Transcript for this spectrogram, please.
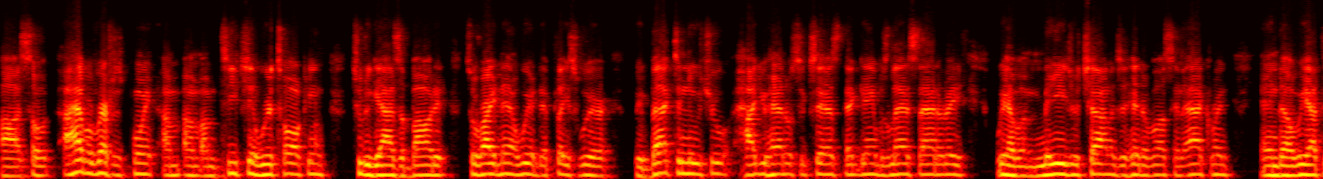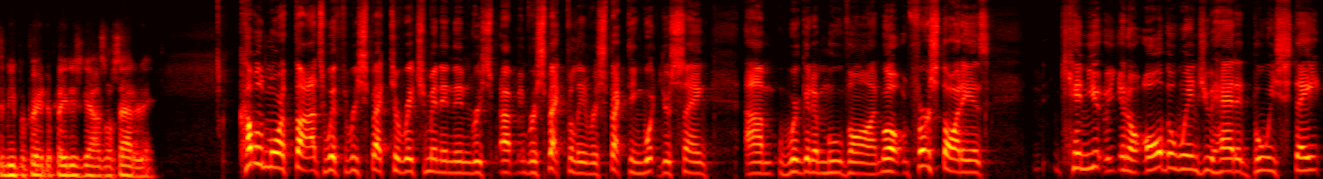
Uh, so I have a reference point. I'm, I'm, I'm teaching. We're talking to the guys about it. So right now we're at that place where we're back to neutral. How you handle success? That game was last Saturday. We have a major challenge ahead of us in Akron, and uh, we have to be prepared to play these guys on Saturday. Couple more thoughts with respect to Richmond, and then res- uh, respectfully and respecting what you're saying. Um, we're to move on. Well, first thought is, can you, you know, all the wins you had at Bowie State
